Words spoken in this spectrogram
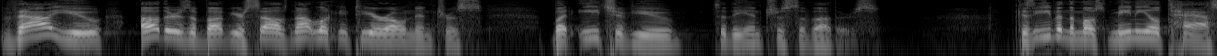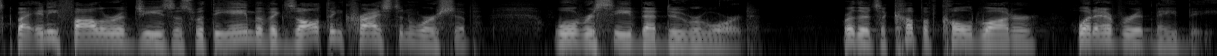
Value others above yourselves, not looking to your own interests, but each of you to the interests of others. Because even the most menial task by any follower of Jesus with the aim of exalting Christ in worship will receive that due reward, whether it's a cup of cold water, whatever it may be.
